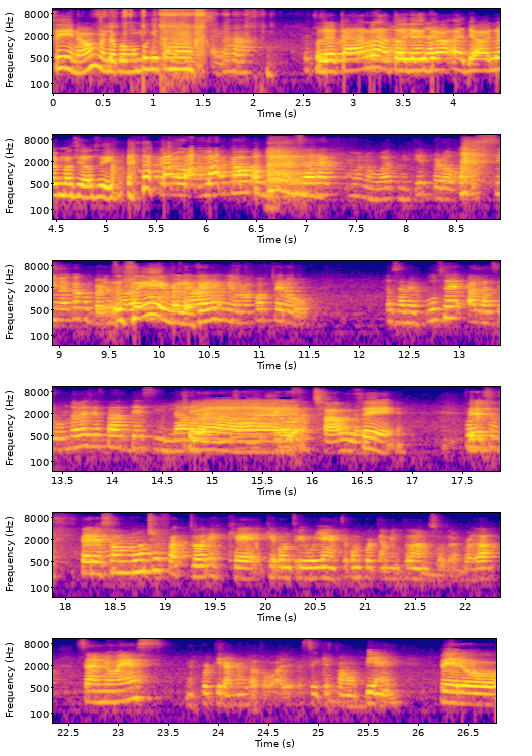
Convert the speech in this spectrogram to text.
sí, ¿no? Me lo pongo un poquito más. Ajá. Porque cada rato yo, yo, yo hablo demasiado así. Pero yo me acabo de comprar en Zara, bueno, voy a admitir, pero sí me acabo de comprar en Zara. Sí, pero es que- En Europa, pero, o sea, me puse a la segunda vez ya estaba deshilada. Claro. Eres achable. Sí. Pero, eso- pero Pero son muchos factores que, que contribuyen a este comportamiento de nosotros, ¿verdad? O sea, no es, no es por tirarnos la toalla, decir que estamos bien, pero,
